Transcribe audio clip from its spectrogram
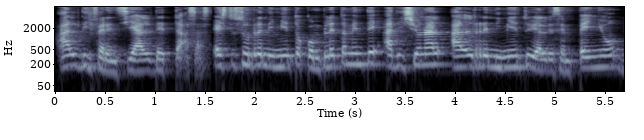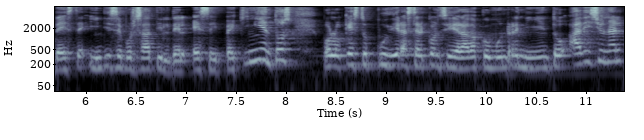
al diferencial de tasas. Esto es un rendimiento completamente adicional al rendimiento y al desempeño de este índice bursátil del S&P 500, por lo que esto pudiera ser considerado como un rendimiento adicional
